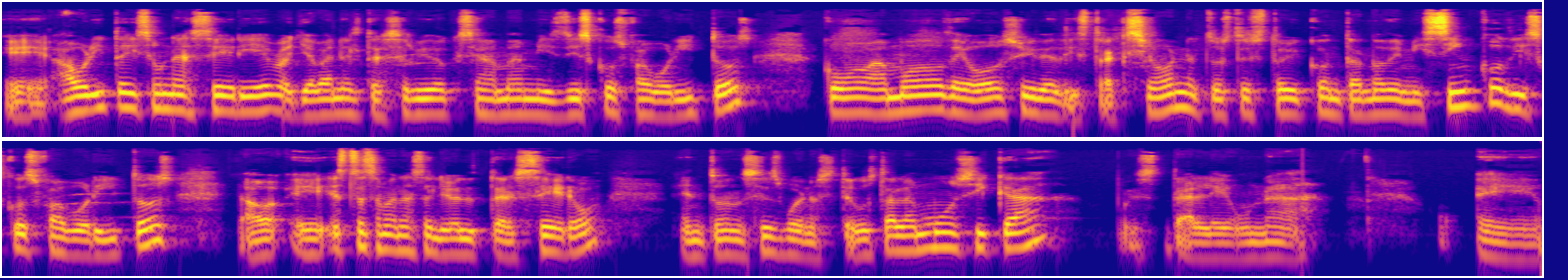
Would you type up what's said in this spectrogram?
eh, ahorita hice una serie, ya va en el tercer video que se llama Mis discos favoritos, como a modo de ocio y de distracción. Entonces te estoy contando de mis cinco discos favoritos. Ah, eh, esta semana salió el tercero. Entonces, bueno, si te gusta la música, pues dale una, eh,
